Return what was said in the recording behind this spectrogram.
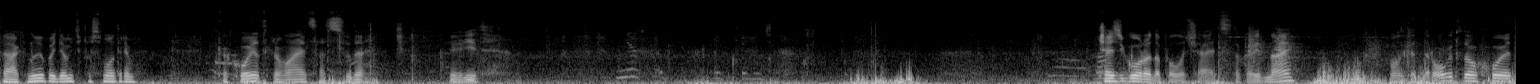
Так, ну и пойдемте посмотрим, какой открывается отсюда вид. Часть города получается только видна. Вот какая дорога туда уходит.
